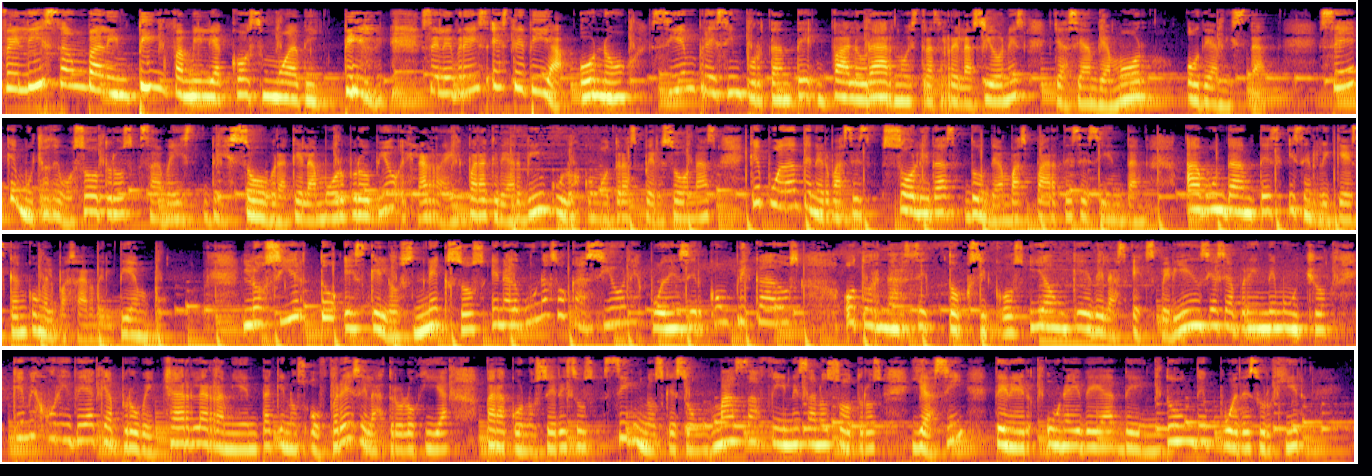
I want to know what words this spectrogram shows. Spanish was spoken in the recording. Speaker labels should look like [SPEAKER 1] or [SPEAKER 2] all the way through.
[SPEAKER 1] Feliz San Valentín familia Cosmoadictil. Celebréis este día o no, siempre es importante valorar nuestras relaciones, ya sean de amor o de amistad. Sé que muchos de vosotros sabéis de sobra que el amor propio es la raíz para crear vínculos con otras personas que puedan tener bases sólidas donde ambas partes se sientan abundantes y se enriquezcan con el pasar del tiempo. Lo cierto es que los nexos en algunas ocasiones pueden ser complicados o tornarse tóxicos y aunque de las experiencias se aprende mucho, qué mejor idea que aprovechar la herramienta que nos ofrece la astrología para conocer esos signos que son más afines a nosotros y así tener una idea de en dónde puede surgir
